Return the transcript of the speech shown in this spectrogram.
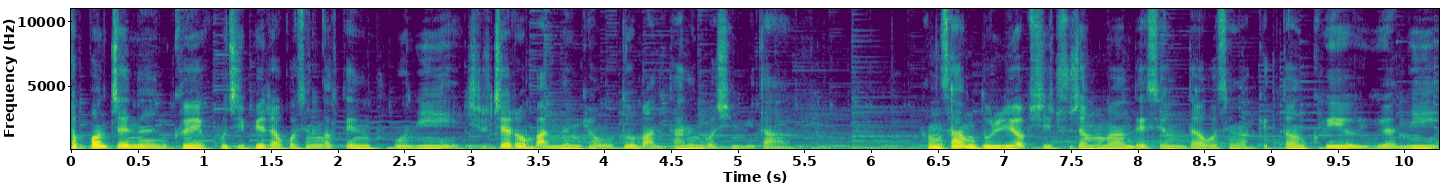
첫 번째는 그의 고집이라고 생각되는 부분이 실제로 맞는 경우도 많다는 것입니다. 항상 논리 없이 주장만 내세운다고 생각했던 그의 의견이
